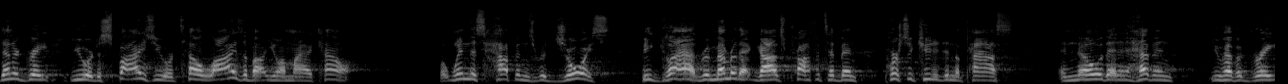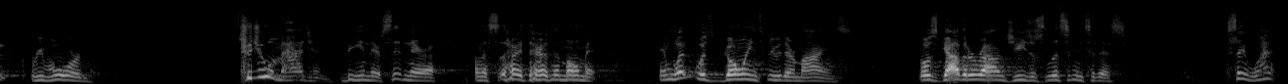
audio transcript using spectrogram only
denigrate you or despise you or tell lies about you on my account. But when this happens, rejoice, be glad. Remember that God's prophets have been persecuted in the past, and know that in heaven you have a great reward. Could you imagine being there, sitting there on the right there in the moment, and what was going through their minds? Those gathered around Jesus listening to this. Say what?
